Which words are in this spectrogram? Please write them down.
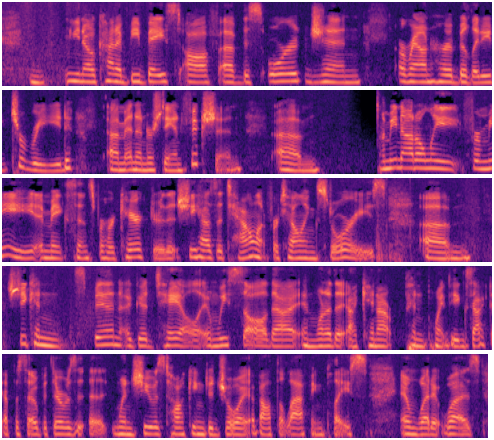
you know, kind of be based off of this origin around her ability to read um, and understand fiction. Um, I mean, not only for me, it makes sense for her character that she has a talent for telling stories. Um, she can spin a good tale, and we saw that in one of the. I cannot pinpoint the exact episode, but there was a, when she was talking to Joy about the laughing place and what it was.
